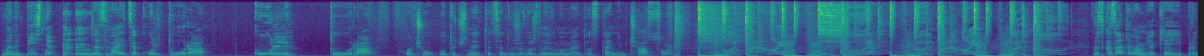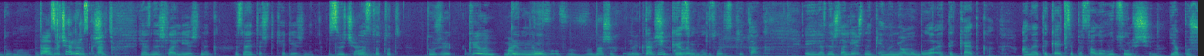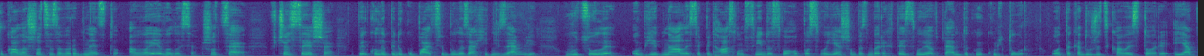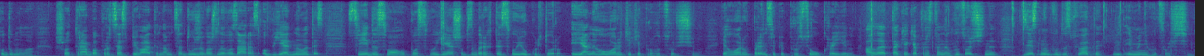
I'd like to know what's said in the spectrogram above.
У мене пісня називається Культура. Культура. Хочу уточнити, це дуже важливий момент останнім часом. Cultura moja, kultura, kultura moja, kultura. Розказати вам, як я її придумала? Так, звичайно, розкажіть. Так, я знайшла ліжник. Ви знаєте, що таке ліжник? Звичайно. Просто тут дуже Килим в Дивним. був в, наших такий найкращих килим гуцульський. Так. Е, Я знайшла ліжник, і на ньому була етикетка. А на етикетці писало Гуцульщина. Я пошукала, що це за виробництво, а виявилося, що це в часи ще, коли під окупацією були західні землі, гуцули об'єдналися під гаслом свій до свого по своє, щоб зберегти свою автентику і культуру. От така дуже цікава історія. І я подумала, що треба про це співати. Нам це дуже важливо зараз об'єднуватись свій до свого по своє, щоб зберегти свою культуру. І я не говорю тільки про Гуцульщину. Я говорю в принципі про всю Україну. Але так як я представник Гуцульщини, звісно, буду співати від імені Гуцульщини.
